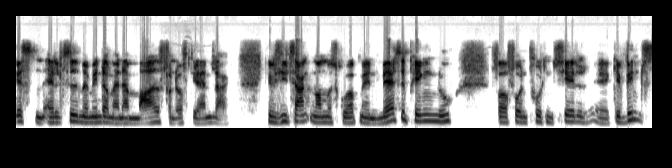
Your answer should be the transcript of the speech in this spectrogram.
næsten altid, medmindre man er meget fornuftigt anlagt. Det vil sige tanken om at skulle op med en masse penge nu, for at få en potentiel øh, gevinst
